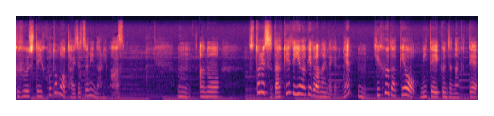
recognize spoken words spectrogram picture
工夫していくことも大切になります。うん、あのストレスだけでいいわけではないんだけどね、うん、皮膚だけを見ていくんじゃなくて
